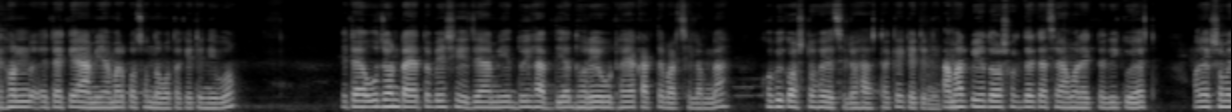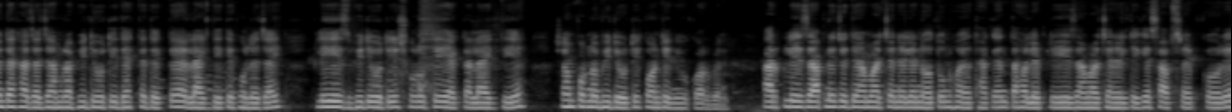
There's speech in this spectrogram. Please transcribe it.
এখন এটাকে আমি আমার পছন্দ মতো কেটে নিব। এটা ওজনটা এত বেশি যে আমি দুই হাত দিয়ে ধরে উঠাইয়া কাটতে পারছিলাম না। খুবই কষ্ট হয়েছিল হাঁসটাকে কেটে নিই আমার প্রিয় দর্শকদের কাছে আমার একটা রিকোয়েস্ট অনেক সময় দেখা যায় যে আমরা ভিডিওটি দেখতে দেখতে লাইক দিতে ভুলে যাই। প্লিজ ভিডিওটি শুরুতেই একটা লাইক দিয়ে সম্পূর্ণ ভিডিওটি কন্টিনিউ করবেন। আর প্লিজ আপনি যদি আমার চ্যানেলে নতুন হয়ে থাকেন, তাহলে প্লিজ আমার চ্যানেলটিকে সাবস্ক্রাইব করে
